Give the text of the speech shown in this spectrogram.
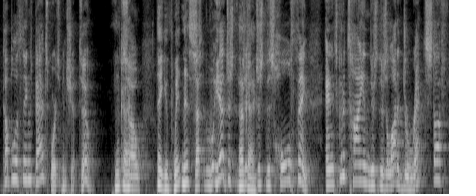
A Couple of things bad sportsmanship too. Okay. So That you've witnessed? that, well, yeah, just, Okay. just just this whole thing, and it's going to tie in. There's there's a lot of direct stuff,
